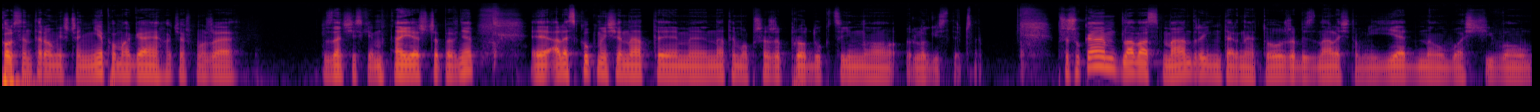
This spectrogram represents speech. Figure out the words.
call centerom jeszcze nie pomagają, chociaż może z naciskiem na jeszcze pewnie, ale skupmy się na tym, na tym obszarze produkcyjno-logistycznym. Przeszukałem dla Was mandry internetu, żeby znaleźć tą jedną właściwą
